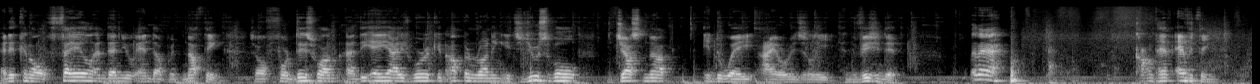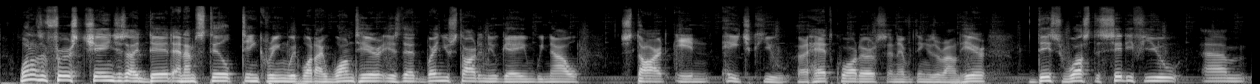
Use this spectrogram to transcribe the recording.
and it can all fail and then you end up with nothing. So for this one uh, the AI is working up and running it's usable just not in the way I originally envisioned it. But eh, can't have everything. One of the first changes I did and I'm still tinkering with what I want here is that when you start a new game we now start in HQ, uh, headquarters, and everything is around here. This was the city view. Um,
